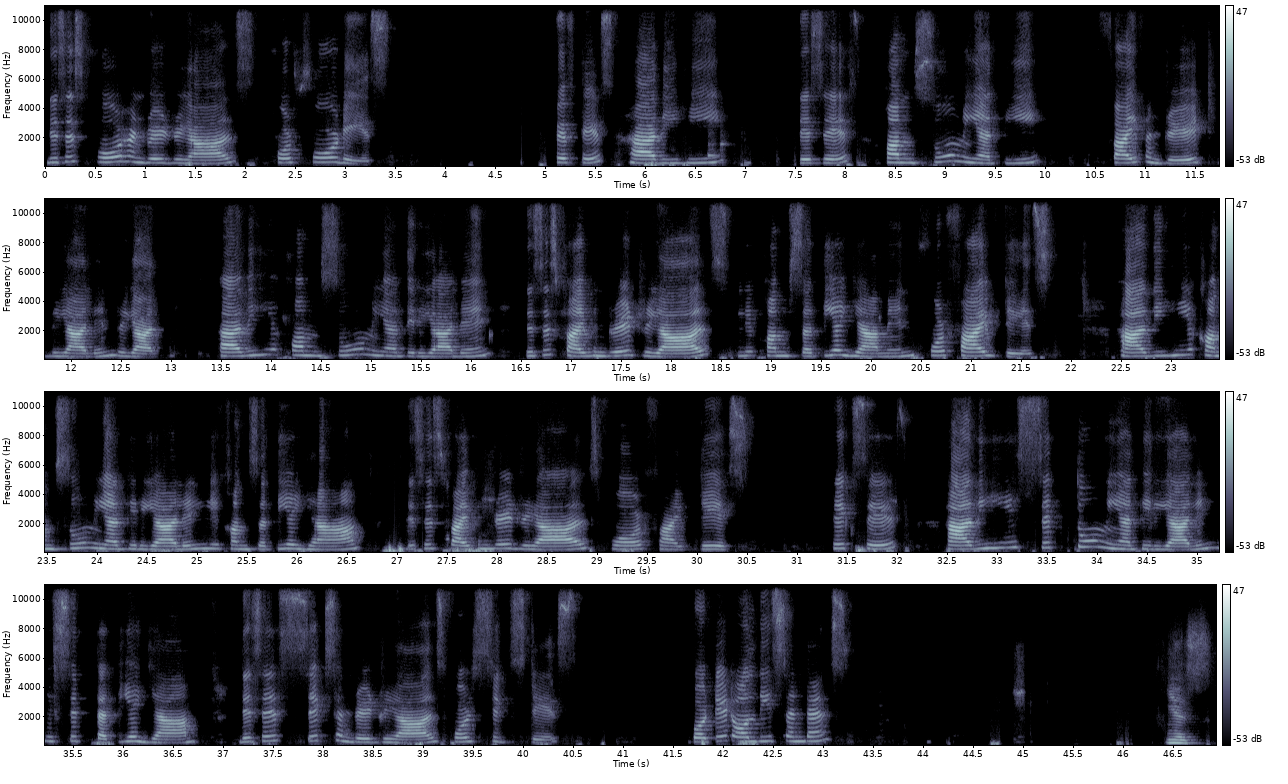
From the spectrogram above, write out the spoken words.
This is 400 riyals for four days. Fifth is هذه. This is خمسمائة 500 ريال ريال. هذه خمسمائة ريال. This is 500 riyals لخمسة أيام for five days. هذه خمسمائة ريال لخمسة أيام. This is 500 riyals for five days. Six is هذه ستمائة ريال لستة أيام. This is 600 riyals for six days. Got it all these sentence? Yes.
